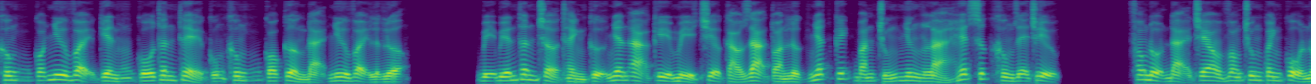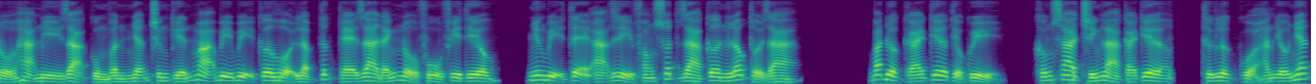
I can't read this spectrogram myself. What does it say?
không có như vậy kiên cố thân thể cũng không có cường đại như vậy lực lượng. Bị biến thân trở thành cự nhân ạ kỳ mỉ chĩa cào dạ toàn lực nhất kích bắn chúng nhưng là hết sức không dễ chịu. Phong độn đại treo vòng chung quanh cổ nổ hạ nghỉ dạ cùng vân nhận chứng kiến mạ bị bị cơ hội lập tức té ra đánh nổ phù phi tiêu, nhưng bị tệ ạ gì phóng xuất ra cơn lốc thổi ra. Bắt được cái kia tiểu quỷ, không xa chính là cái kia, thực lực của hắn yếu nhất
